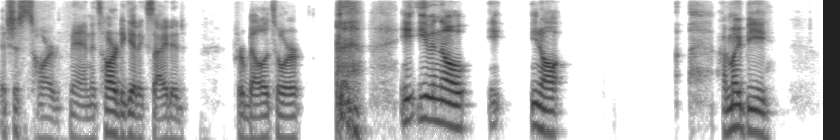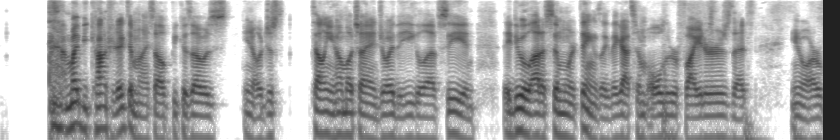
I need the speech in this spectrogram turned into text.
it's just hard, man. It's hard to get excited for Bellator, even though you know I might be I might be contradicting myself because I was you know just telling you how much I enjoyed the Eagle FC and they do a lot of similar things. Like they got some older fighters that you know, are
